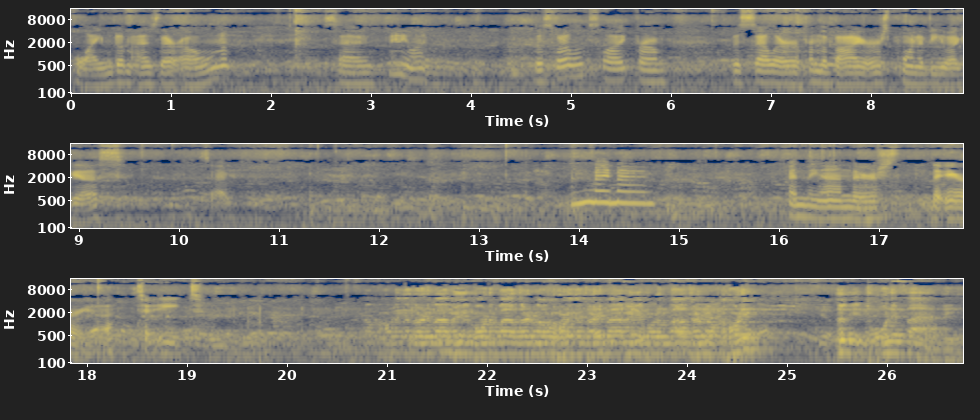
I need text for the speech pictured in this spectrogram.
claimed them as their own. So anyway, this is what it looks like from the seller, from the buyer's point of view, I guess. So. Maybe. And then there's the area to eat. Holding a 35 million, 45, 35, holding a 35 million, 45, 35, holding. Took it 25 million.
